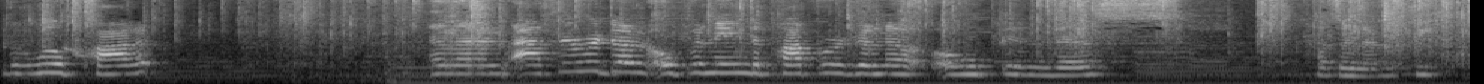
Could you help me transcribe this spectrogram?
the little pot. And then after we're done opening the pot, we're gonna open this. Has another piece.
